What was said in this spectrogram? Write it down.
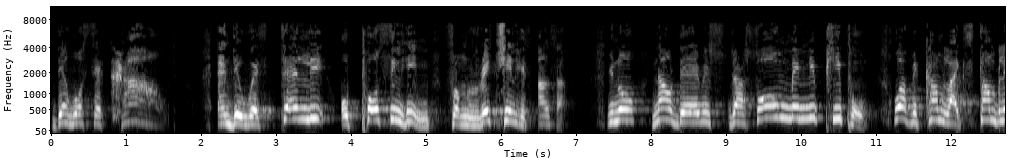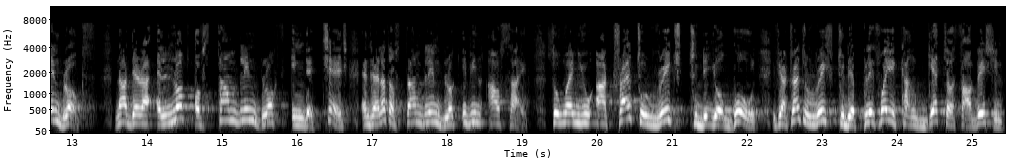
there was a crowd and they were sternly opposing him from reaching his answer. You know, now there is, there are so many people who have become like stumbling blocks. Now there are a lot of stumbling blocks in the church and there are a lot of stumbling blocks even outside. So when you are trying to reach to the, your goal, if you are trying to reach to the place where you can get your salvation,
